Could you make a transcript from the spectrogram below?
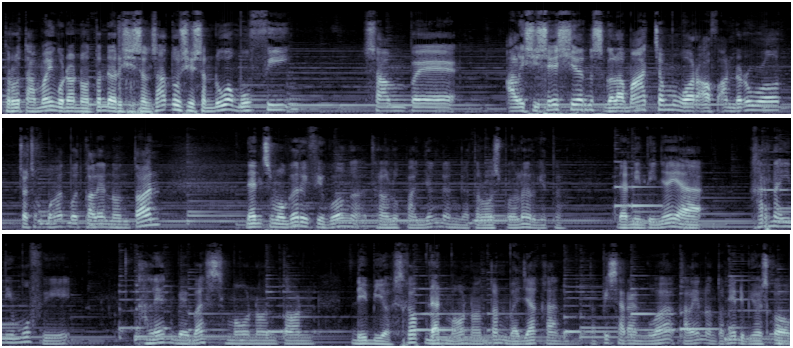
Terutama yang udah nonton dari season 1, season 2, movie sampai Alicization segala macam War of Underworld cocok banget buat kalian nonton dan semoga review gue nggak terlalu panjang dan nggak terlalu spoiler gitu dan intinya ya karena ini movie kalian bebas mau nonton di bioskop dan mau nonton bajakan. Tapi saran gue kalian nontonnya di bioskop.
